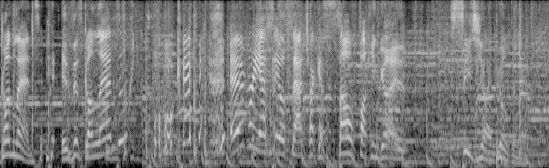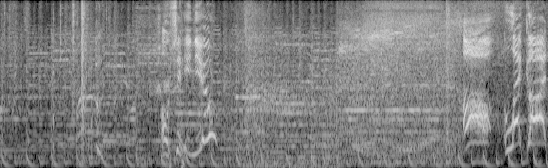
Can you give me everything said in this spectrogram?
Gunland. Is this Gunland? okay. Every SAO soundtrack is so fucking good. CGI building. Hmm. Oh shit, he knew? Oh, let gun!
